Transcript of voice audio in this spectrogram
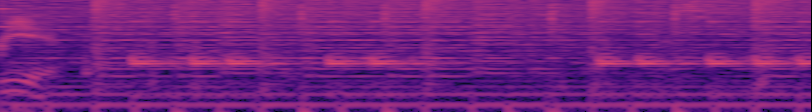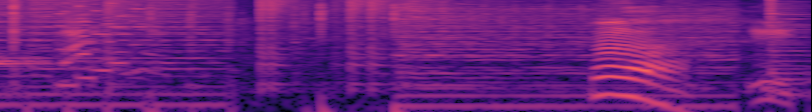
Ryu. nice. Mm.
